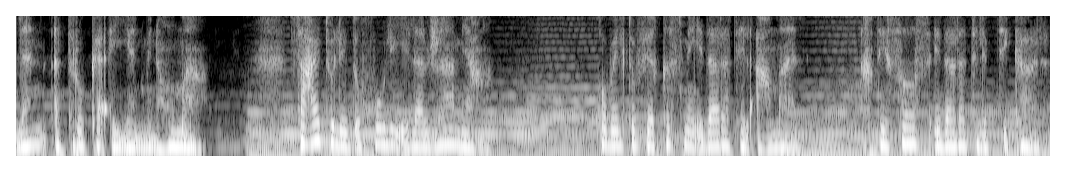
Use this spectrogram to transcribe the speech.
لن أترك أيا منهما. سعيت لدخولي إلى الجامعة. قبلت في قسم إدارة الأعمال اختصاص إدارة الابتكار.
